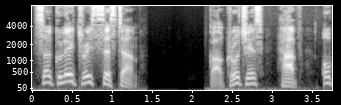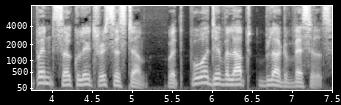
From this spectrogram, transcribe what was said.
Circulatory system Cockroaches have open circulatory system with poor developed blood vessels.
